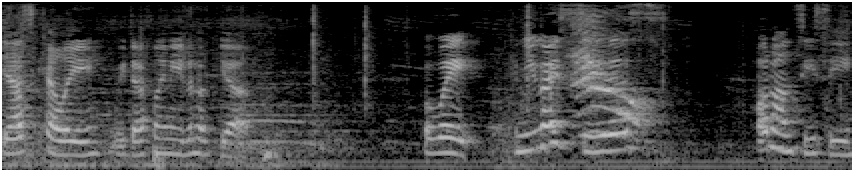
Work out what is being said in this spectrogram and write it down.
Yes, Kelly. We definitely need to hook you up. But wait, can you guys see this? Hold on, Cece.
